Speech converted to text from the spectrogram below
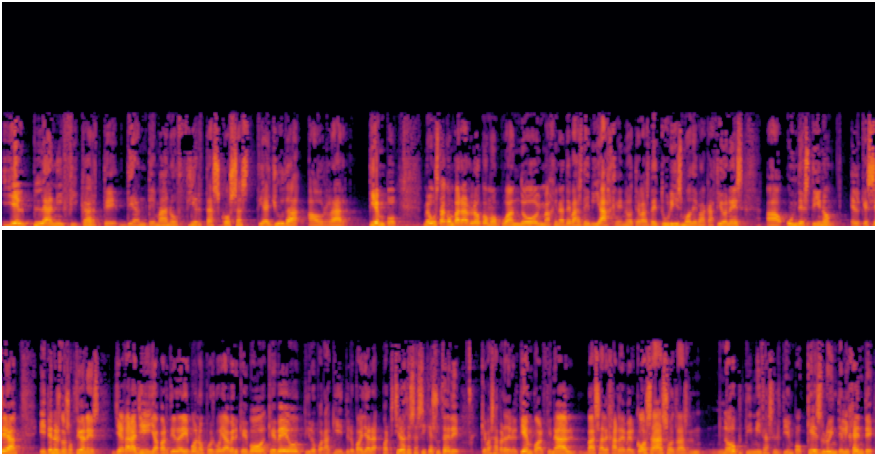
Y el planificarte de antemano ciertas cosas te ayuda a ahorrar tiempo. Me gusta compararlo como cuando, imagínate, vas de viaje, ¿no? Te vas de turismo, de vacaciones a un destino, el que sea, y tienes dos opciones. Llegar allí y a partir de ahí, bueno, pues voy a ver qué, qué veo, tiro por aquí, tiro por allá. Si lo haces así, ¿qué sucede? Que vas a perder el tiempo. Al final vas a dejar de ver cosas, otras no optimizas el tiempo. ¿Qué es lo inteligente?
